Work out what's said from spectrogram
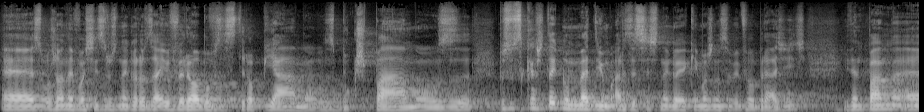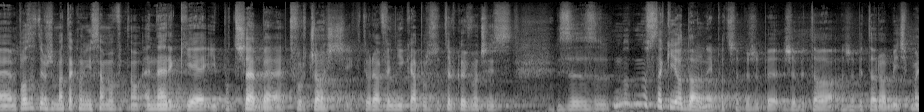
e, złożone właśnie z różnego rodzaju wyrobów, ze styropianu, z bukszpanu, z, po prostu z każdego medium artystycznego, jakie można sobie wyobrazić. I ten pan, e, poza tym, że ma taką niesamowitą energię i potrzebę twórczości, która wynika po prostu tylko i wyłącznie z, z, z, no, no z takiej oddolnej potrzeby, żeby, żeby, to, żeby to robić, ma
